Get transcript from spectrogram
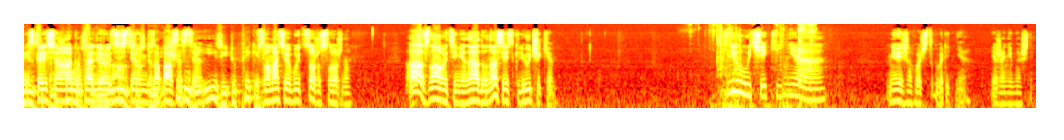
И, скорее всего, она контролирует систему безопасности. Взломать ее будет тоже сложно. А, взламывать и не надо, у нас есть ключики. Ключики, ня. Мне вечно хочется говорить ня. Я же анимешник.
